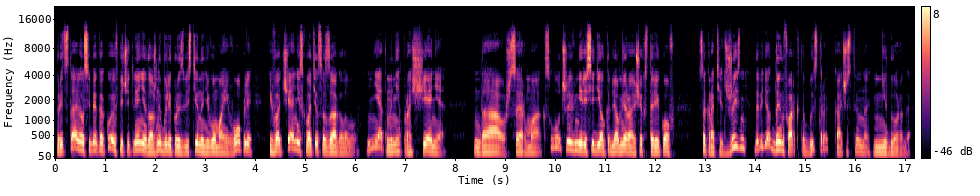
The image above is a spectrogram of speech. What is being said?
Представил себе, какое впечатление должны были произвести на него мои вопли, и в отчаянии схватился за голову. «Нет мне прощения!» «Да уж, сэр Макс, лучшая в мире сиделка для умирающих стариков. Сократит жизнь, доведет до инфаркта быстро, качественно, недорого».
